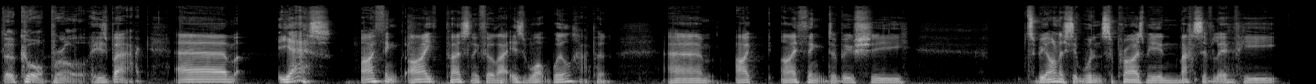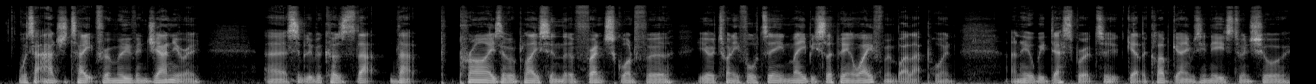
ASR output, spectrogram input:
The corporal, he's back. Um, yes, I think I personally feel that is what will happen. Um, I I think Debuchy. To be honest, it wouldn't surprise me in massively if he were to agitate for a move in January, uh, simply because that that prize of a place in the French squad for Euro 2014 may be slipping away from him by that point, and he'll be desperate to get the club games he needs to ensure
